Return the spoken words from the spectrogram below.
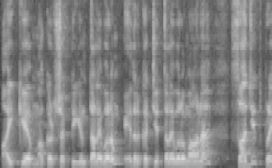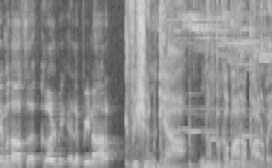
ஐக்கிய மக்கள் சக்தியின் தலைவரும் எதிர்க்கட்சித் தலைவருமான சஜித் பிரேமதாச கேள்வி எழுப்பினார். விஷன் கியா நம்பகமான பார்வை.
